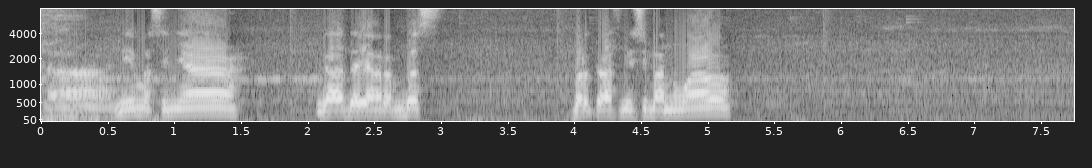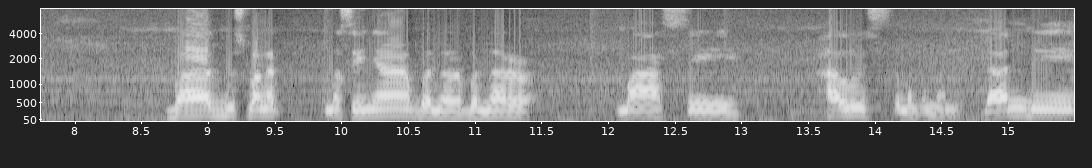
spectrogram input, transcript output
Nah, ini mesinnya nggak ada yang rembes, bertransmisi manual, bagus banget mesinnya, bener-bener masih halus teman-teman. Dan di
